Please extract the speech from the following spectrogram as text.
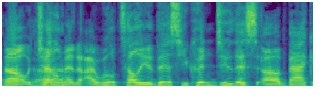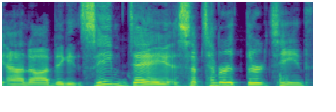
Now, gentlemen, I will tell you this: you couldn't do this uh, back on uh, the same day, September thirteenth.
